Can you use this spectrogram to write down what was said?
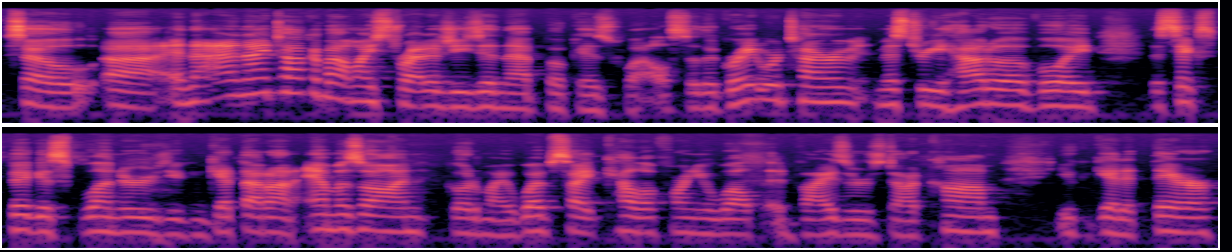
So, uh, and, and I talk about my strategies in that book as well. So, The Great Retirement Mystery How to Avoid the Six Biggest Blunders. You can get that on Amazon. Go to my website, CaliforniaWealthAdvisors.com. You can get it there.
